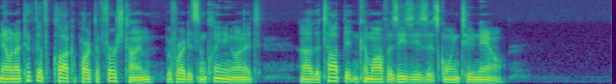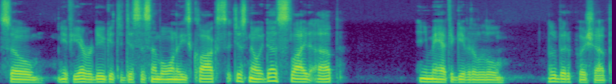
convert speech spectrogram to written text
Now when I took the clock apart the first time, before I did some cleaning on it, uh, the top didn't come off as easy as it's going to now. So if you ever do get to disassemble one of these clocks, just know it does slide up and you may have to give it a little, little bit of push up.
